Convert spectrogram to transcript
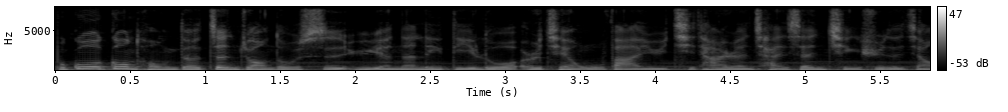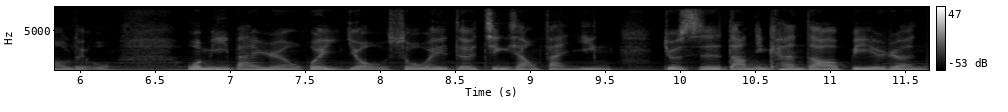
不过共同的症状都是语言能力低落，而且无法与其他人产生情绪的交流。我们一般人会有所谓的镜像反应，就是当你看到别人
